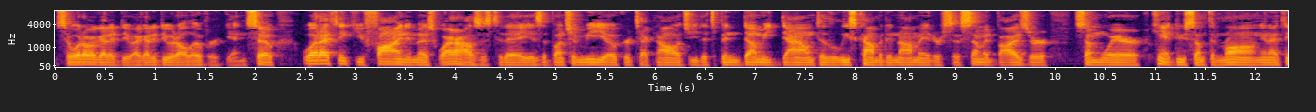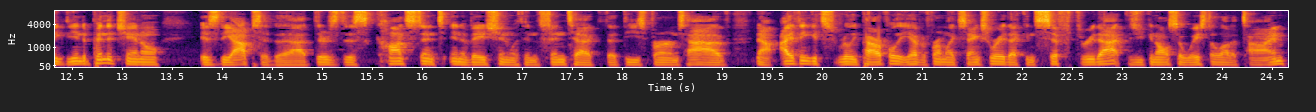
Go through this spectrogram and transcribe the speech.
So what do I got to do? I got to do it all over again. So what I think you find in most wirehouses today is a bunch of mediocre technology that's been dummied down to the least common denominator. So some advisor somewhere can't do something wrong. And I think the independent channel is the opposite of that. There's this constant innovation within fintech that these firms have. Now, I think it's really powerful that you have a firm like Sanctuary that can sift through that because you can also waste a lot of time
